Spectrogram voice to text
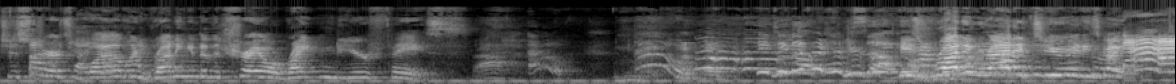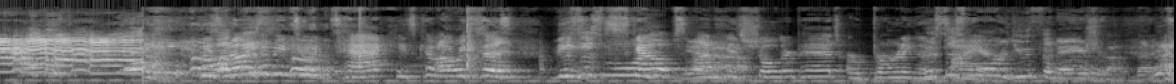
just starts gonna tell you wildly running into the trail right into your face. Ah. He delivered himself. He's running right at you, and he's going. He's not coming to attack. He's coming because say the this is more- scalps on his shoulder pads are burning on This is more euthanasia than This is-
